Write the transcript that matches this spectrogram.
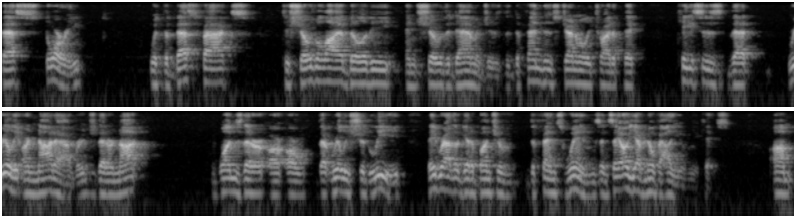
best story with the best facts to show the liability and show the damages. The defendants generally try to pick cases that really are not average, that are not ones that are, are, are that really should lead. They'd rather get a bunch of defense wins and say, oh, you have no value in your case. Um,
